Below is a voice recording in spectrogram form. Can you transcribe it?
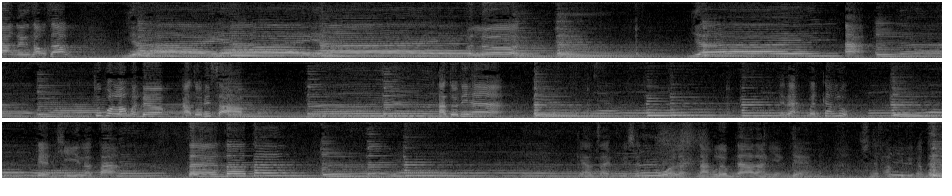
ดังๆหนึ่งสองสามยายยายย เหมือนเดิม หาตัวที่สามหาตัวที่ห้าเห็นไหมเหมือนกันลูก เปลี่ยนคีย์แล้วตั้งเตอเตอเตอแก้วใจของดิฉันกลัวแล้วนางเริ่มหน้านางแยงแยงฉันจะทำผิดหรือทำถูก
